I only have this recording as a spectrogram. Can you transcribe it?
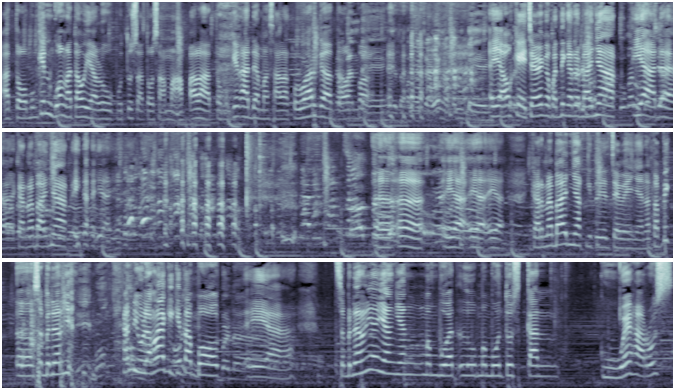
atau mungkin gua nggak tahu ya lu putus atau sama apalah atau mungkin ada masalah keluarga atau apa. penting gitu cewek penting Iya oke, cewek nggak penting karena Dari banyak. kan Iya udah ada karena banyak. gitu. Iya iya iya. Eh, eh, Iya iya iya. Karena banyak gitu ya ceweknya. Nah tapi eh, sebenarnya kan diulang lagi Oh, kita iya, bold. Iya. Sebenarnya yang yang membuat lu memutuskan gue harus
